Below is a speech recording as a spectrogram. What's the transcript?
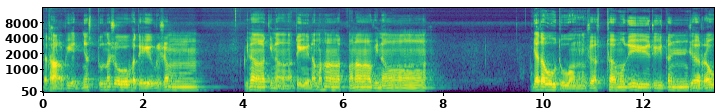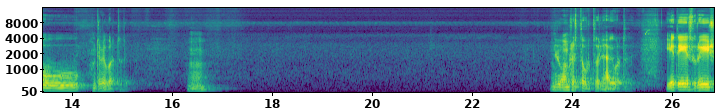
ತಥಾಪಿ ಯಜ್ಞಸ್ತು ನ ಶೋಭತೆ ವೃಷಂ. ಪಿನಾಕಿನ ತೇನ ಮಹಾತ್ಮನ ವಿನಾ। ಯದೌ ತು ತಂಜರೌ ಅಂತೇಳಿ ಬರ್ತದೆ. ವಂಶಸ್ಥ ವೃತ್ತದಲ್ಲಿ ಹಾಗೆ ಬರ್ತದೆ. ಏತೇ ಸುರೇಶ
